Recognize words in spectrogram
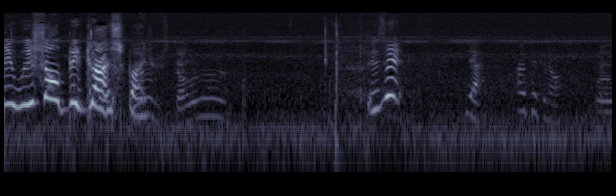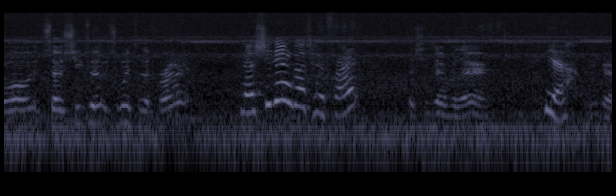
Daddy, we saw a big giant spider. It's coming on. Is it? Yeah, I took it off. Well, well, so she, go- she went to the front, No, she didn't go to the front. but she's over there. Yeah. Okay.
